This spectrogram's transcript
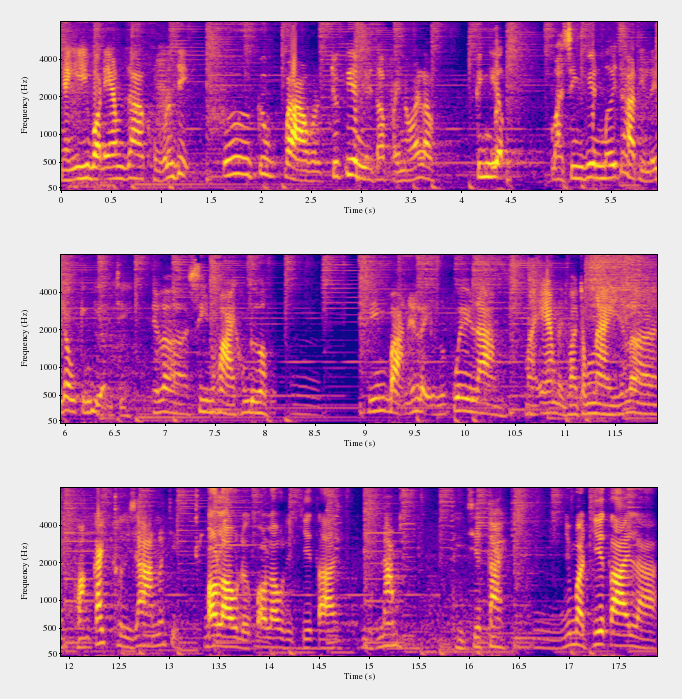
ngành y bọn em ra khổ lắm chị. Cứ cứ vào trước tiên người ta phải nói là kinh nghiệm. Mà sinh viên mới ra thì lấy đâu kinh nghiệm chị? Thế là xin hoài không được. Ừ. thì bạn ấy lại ở quê làm mà em lại vào trong này thế là khoảng cách thời gian đó chị. Bao lâu được, bao lâu thì chia tay? một năm thì chia tay. Ừ, nhưng mà chia tay là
